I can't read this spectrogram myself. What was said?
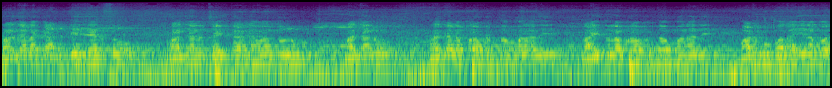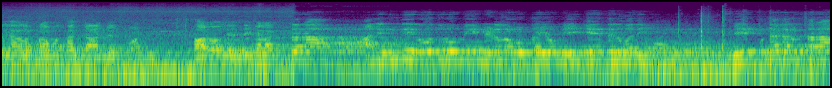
ప్రజలకు అన్నీ తెలుసు. ప్రజలు చైతన్యవంతులు. ప్రజలు ప్రజల ప్రభుత్వం మనది రైతుల ప్రభుత్వం మనది బడుగు బలహీన వర్గాల ప్రభుత్వం కాంగ్రెస్ పార్టీ. ఆ రోజు ఎన్నికల వస్తారా అది ఎన్ని రోజులు మీ మెడలో ఉంటాయో మీకే తెలియదు మీకు ఉండగలుగుతారా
